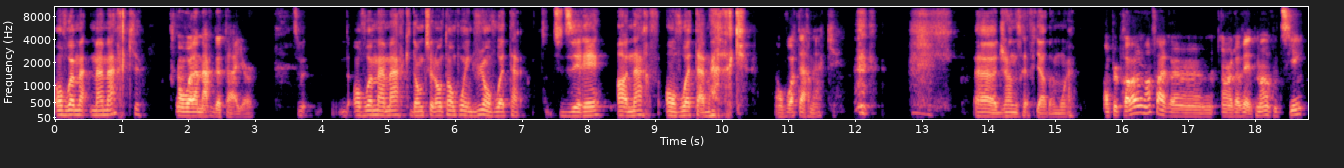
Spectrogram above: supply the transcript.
on voit ma, ma marque. On voit la marque de Tire. On voit ma marque. Donc, selon ton point de vue, on voit ta. Tu, dirais, ah, Narf, on voit ta marque. On voit Tarmac. Euh, John serait fier de moi. On peut probablement faire un, un revêtement routier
